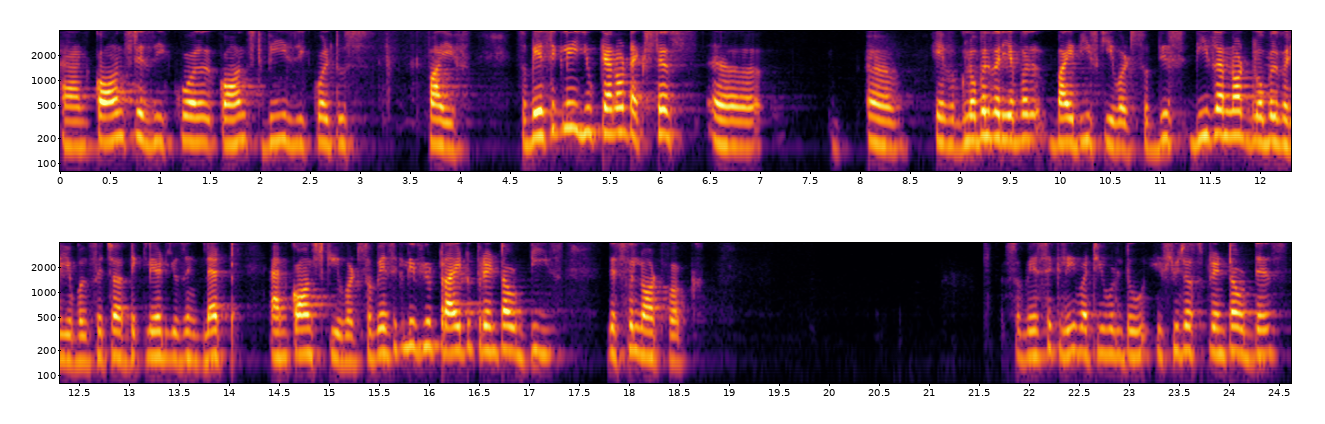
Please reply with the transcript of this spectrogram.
and const is equal const b is equal to 5 so basically you cannot access uh, uh, a global variable by these keywords so this these are not global variables which are declared using let and const keywords so basically if you try to print out these this will not work so basically what you will do if you just print out this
